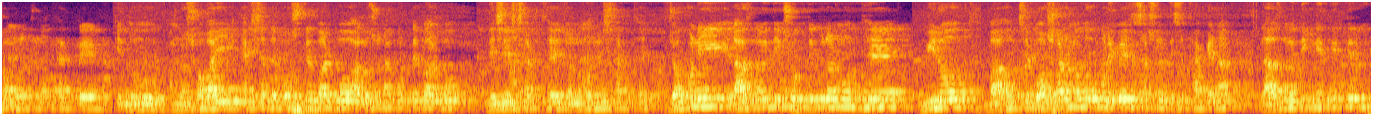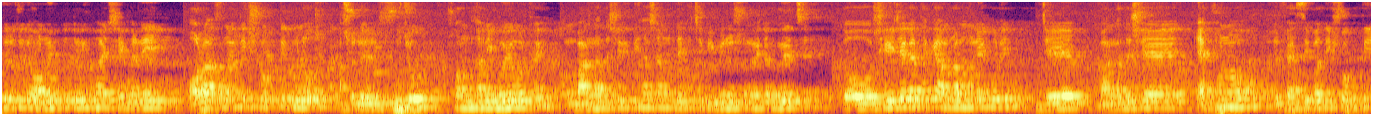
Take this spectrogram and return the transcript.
সমালোচনা থাকবে, কিন্তু আমরা সবাই একসাথে বসতে পারব, আলোচনা করতে পারব দেশের স্বার্থে, জনগণের স্বার্থে। যখনই রাজনৈতিক শক্তিগুলোর মধ্যে বিরোধ বা হচ্ছে বসার মতো পরিবেশ আসলে দেশে থাকে না, রাজনৈতিক নেতৃত্বের ভিতরে যদি অনৈক্য তৈরি হয়, সেখানেই অরাজনৈতিক শক্তিগুলো আসলে সুযোগ সন্ধানী হয়ে ওঠে। বাংলাদেশের ইতিহাসে আমরা দেখেছি বিভিন্ন সময় এটা হয়েছে। তো সেই জায়গা থেকে আমরা মনে করি যে বাংলাদেশে এখনও যে ফ্যাসিবাদী শক্তি,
